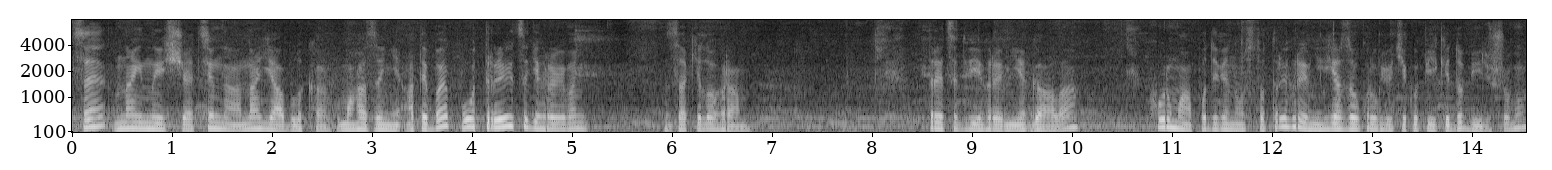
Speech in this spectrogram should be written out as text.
Це найнижча ціна на яблука в магазині АТБ по 30 гривень за кілограм. 32 гривні гала. Хурма по 93 гривні. Я заокруглю ті копійки до більшого.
